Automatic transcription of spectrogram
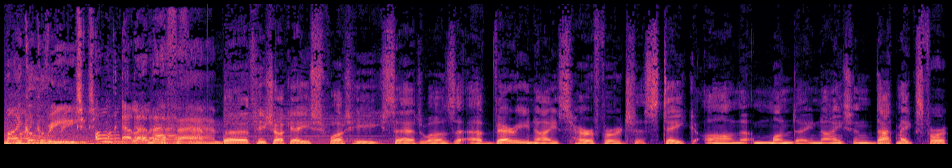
Michael, Reade on LMFM. The uh, Taoiseach ate what he said was a very nice Hereford steak on Monday night, and that makes for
